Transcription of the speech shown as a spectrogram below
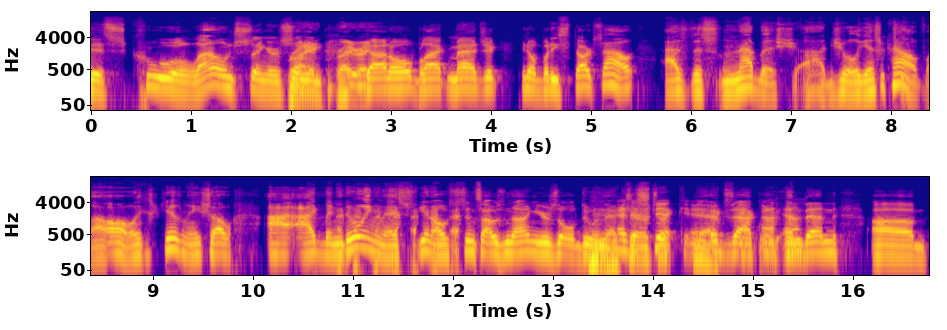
this cool lounge singer singing Right, right, right. "Got Old Black Magic," you know. But he starts out as this snobbish uh, Julius Kelp. Uh, oh, excuse me. So I, I'd been doing this, you know, since I was nine years old doing that As a character. stick. Yeah. Exactly. Uh-huh. And then um,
